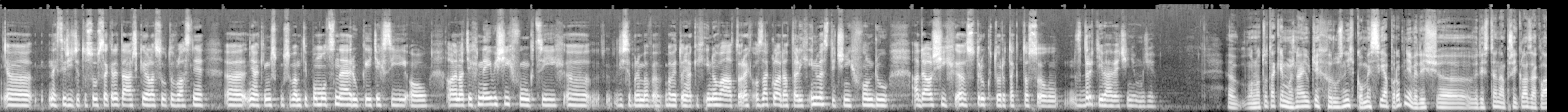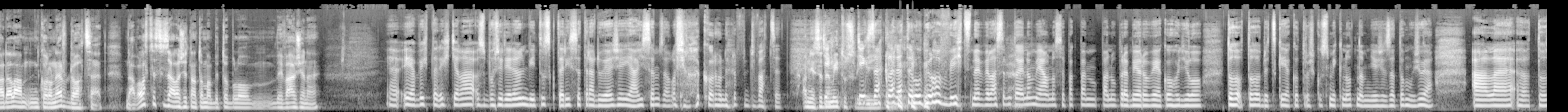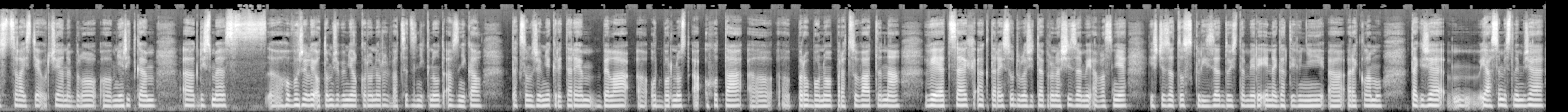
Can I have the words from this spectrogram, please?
nechci říct, že to jsou sekretářky, ale jsou to vlastně eh, nějakým způsobem ty pomocné ruky těch CEO, ale na těch nejvyšších funkcích, eh, když se budeme bavit o nějakých inovátorech, o zakladatelích investičních fondů a dalších struktur, tak to jsou v drtivé většině muži. Eh, ono to taky možná i u těch různých komisí a podobně. Vy když, eh, vy, když jste například zakládala Koroner v 20, dávala jste si záležet na tom, aby to bylo vyvážené? Já bych tady chtěla zbořit jeden mýtus, který se traduje, že já jsem založila Koroner v 20. A mně se ten mýtus líbí. Těch zakladatelů bylo víc, nebyla jsem to jenom já, ono se pak pan, panu premiérovi jako hodilo to, to vždycky jako trošku smyknout na mě, že za to můžu já. Ale eh, to zcela jistě určitě nebylo eh, měřítkem, eh, když jsme hovořili o tom, že by měl Koronor 20 vzniknout a vznikal tak samozřejmě kritériem byla eh, odbornost a ochota eh, eh, pro bono pracovat na věcech, které jsou důležité pro naši zemi a vlastně ještě za to sklízet do jisté míry i negativní reklamu. Takže mm, já si myslím, že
